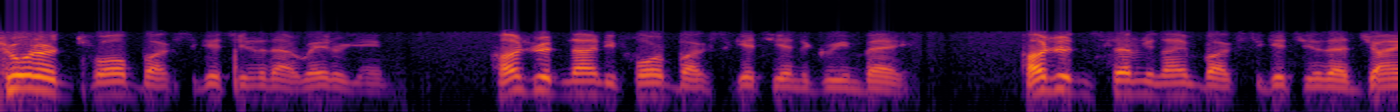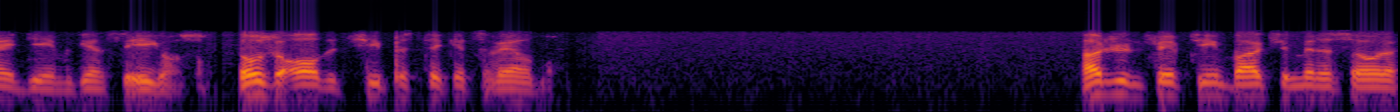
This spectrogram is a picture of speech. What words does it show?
Two hundred twelve bucks to get you into that Raider game. Hundred ninety four bucks to get you into Green Bay. Hundred and seventy nine bucks to get you into that Giant game against the Eagles. Those are all the cheapest tickets available. 115 bucks in Minnesota.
